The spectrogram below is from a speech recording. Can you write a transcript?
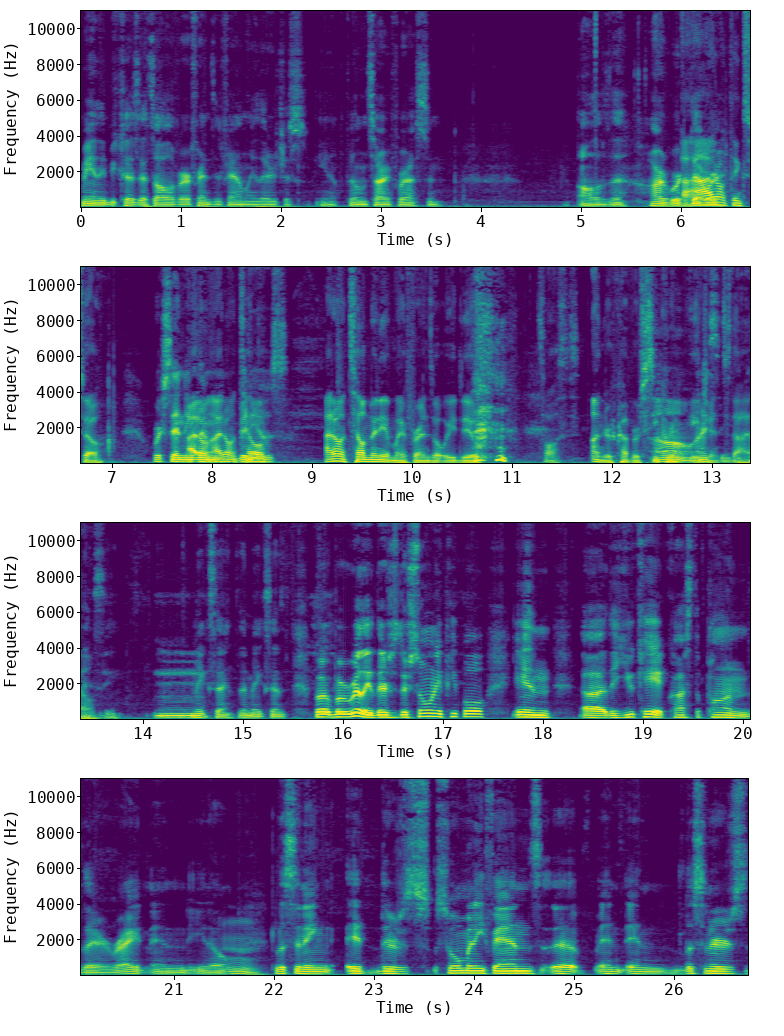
mainly because that's all of our friends and family that are just you know feeling sorry for us and all of the hard work that I we're, don't think so. we're sending I don't. them I don't tell. videos. I don't tell many of my friends what we do. it's all undercover secret Oh, I agent see, style. I see. Makes sense. That makes sense. But but really, there's there's so many people in uh, the UK across the pond there, right? And you know, Mm. listening. It there's so many fans uh, and and listeners,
